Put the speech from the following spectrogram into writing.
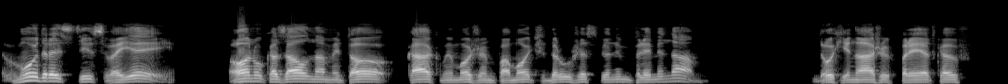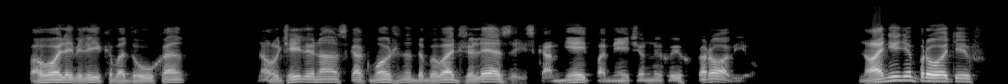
В мудрости своей он указал нам и то, как мы можем помочь дружественным племенам, Духи наших предков, по воле великого духа, научили нас, как можно добывать железо из камней, помеченных их кровью. Но они не против,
